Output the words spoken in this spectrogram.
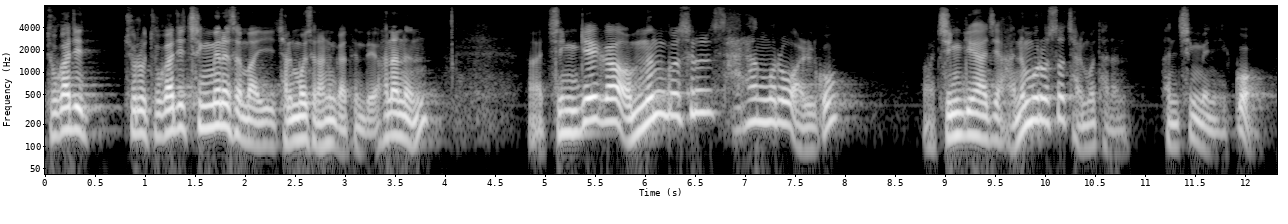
두 가지 주로 두 가지 측면에서 이 잘못을 하는 것 같은데요. 하나는 아, 징계가 없는 것을 사랑으로 알고 어, 징계하지 않음으로써 잘못하는 한 측면이 있고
